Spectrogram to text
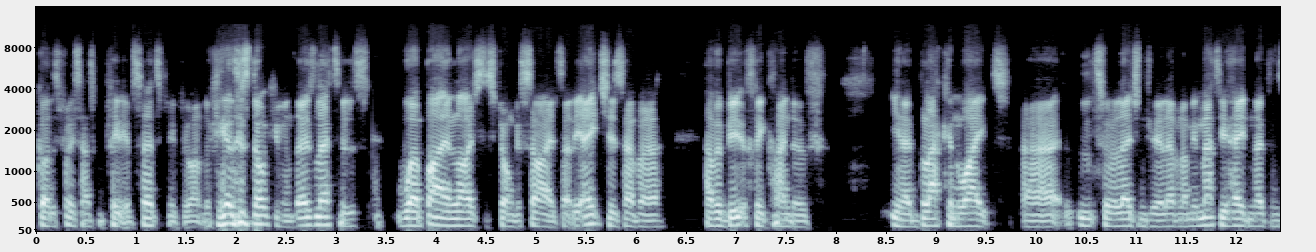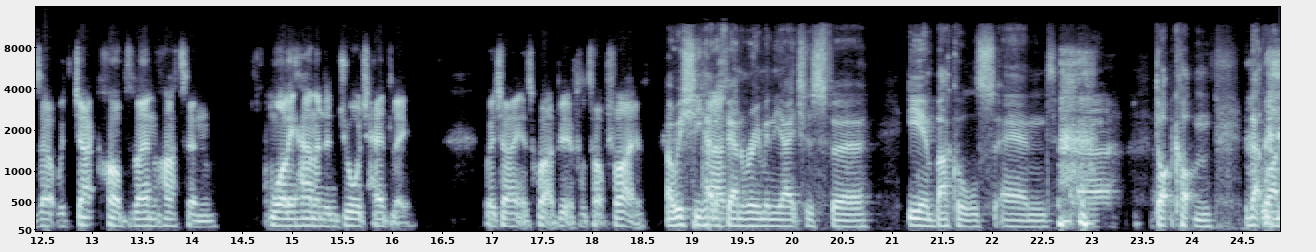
God, this probably sounds completely absurd to people who aren't looking at this document. Those letters were by and large the stronger sides. Like the H's have a have a beautifully kind of you know black and white uh, sort of legendary eleven. I mean, Matthew Hayden opens up with Jack Hobbs, Len Hutton, Wally Hammond, and George Headley, which I think is quite a beautiful top five. I wish he had Um, found room in the H's for Ian Buckles and uh, Dot Cotton. That line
